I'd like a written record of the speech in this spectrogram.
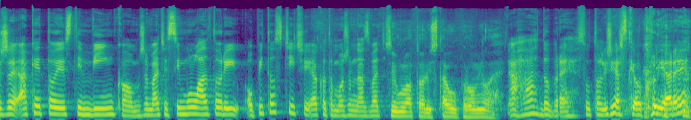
že aké to je s tým vínkom. Že máte simulátory opitosti, či ako to môžem nazvať? Simulátory stavu promile. Aha, dobre. Sú to lyžiarske okuliare.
